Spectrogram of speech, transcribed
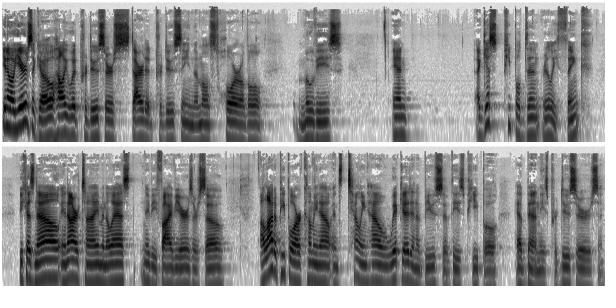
You know, years ago, Hollywood producers started producing the most horrible movies. And I guess people didn't really think because now in our time, in the last maybe five years or so, a lot of people are coming out and telling how wicked and abusive these people have been, these producers. And,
